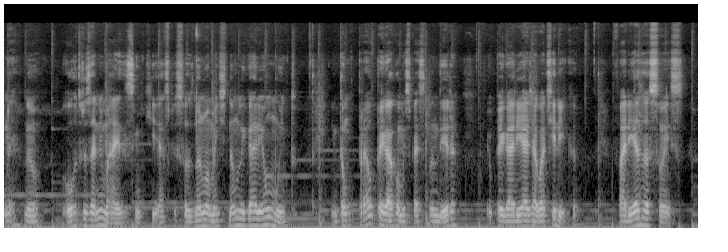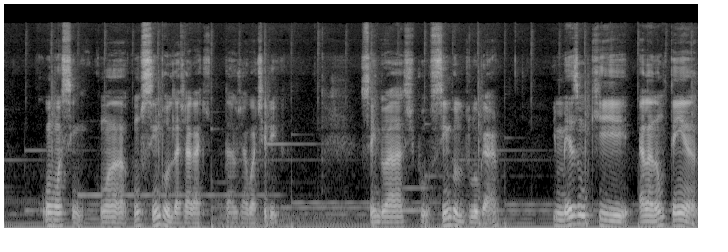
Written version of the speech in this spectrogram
né, não, outros animais assim que as pessoas normalmente não ligariam muito. Então, para eu pegar como espécie bandeira, eu pegaria a jaguatirica. Faria as ações com assim, com, a, com o símbolo da, jagat, da jaguatirica, sendo ela tipo o símbolo do lugar. E mesmo que ela não tenha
